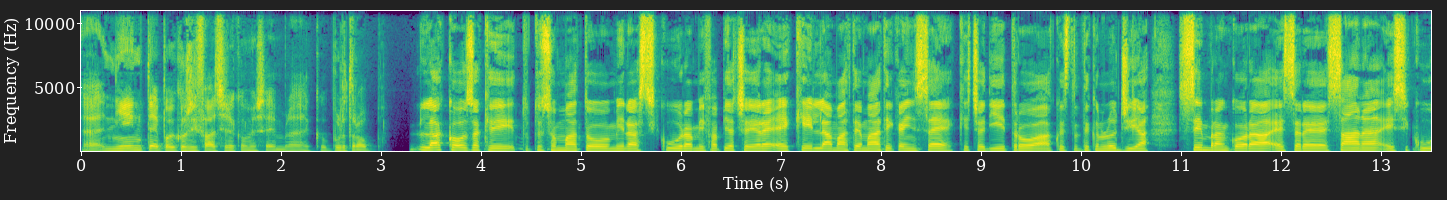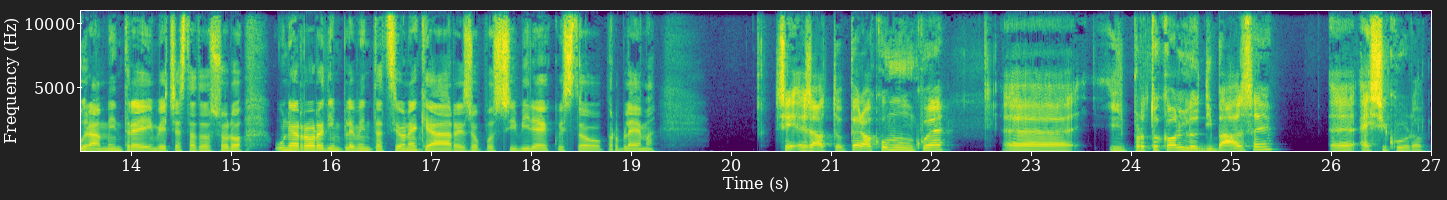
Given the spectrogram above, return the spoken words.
eh, niente è poi così facile come sembra, ecco, purtroppo la cosa che tutto sommato mi rassicura, mi fa piacere, è che la matematica in sé che c'è dietro a questa tecnologia sembra ancora essere sana e sicura, mentre invece è stato solo un errore di implementazione che ha reso possibile questo problema. Sì, esatto, però comunque eh, il protocollo di base eh, è sicuro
